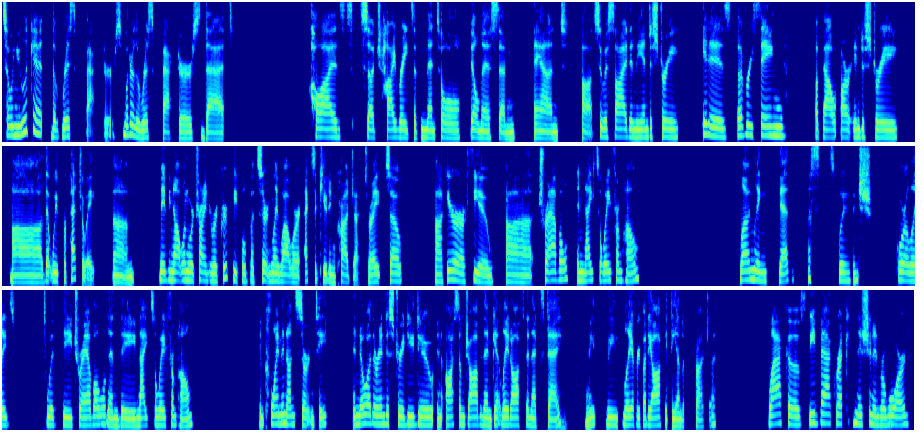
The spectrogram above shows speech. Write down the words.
So, when you look at the risk factors, what are the risk factors that cause such high rates of mental illness and and uh, suicide in the industry? It is everything about our industry uh, that we perpetuate. Um, maybe not when we're trying to recruit people, but certainly while we're executing projects, right? So uh, here are a few uh, travel and nights away from home, loneliness, death, which correlates with the travel and the nights away from home, employment uncertainty. In no other industry do you do an awesome job and then get laid off the next day. Mm-hmm We, we lay everybody off at the end of the project. Lack of feedback, recognition, and reward.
